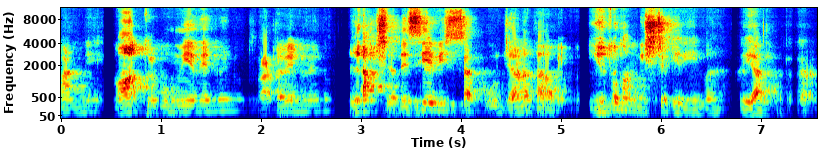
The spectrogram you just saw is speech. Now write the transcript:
වන්නේ මාතෘ භූමිය වෙනුවෙන් රට වෙනුවෙන් ලක්ෂ 220ක් වූ ජනතාවෙන් යුතුයකම් ඉෂ්ට කිරීම ක්‍රියාත්මක කරන්න.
